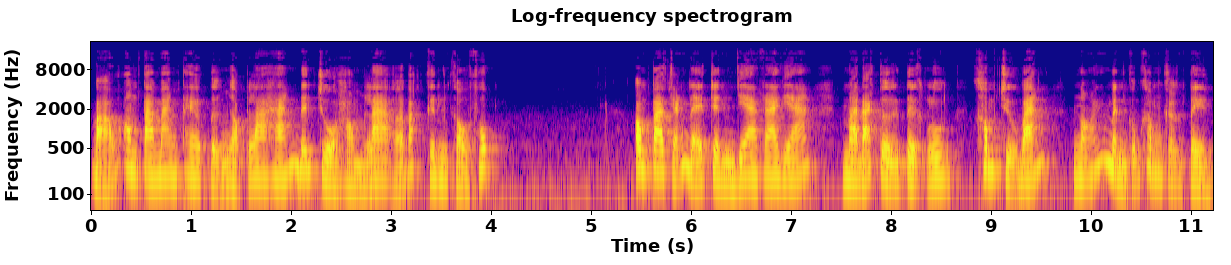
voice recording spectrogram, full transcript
bảo ông ta mang theo tượng Ngọc La Hán đến chùa Hồng La ở Bắc Kinh cầu phúc. Ông ta chẳng để trình gia ra giá mà đã cự tuyệt luôn, không chịu bán, nói mình cũng không cần tiền,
